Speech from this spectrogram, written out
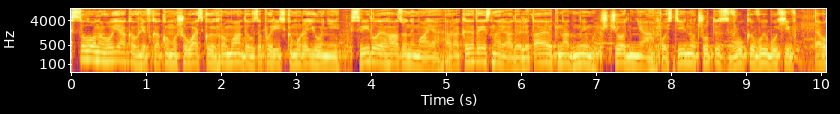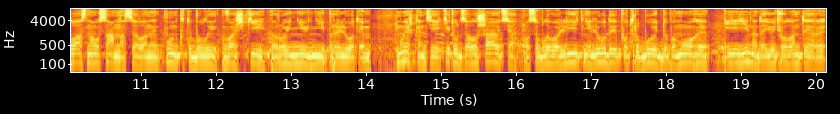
Село Новояковлівка Комишувацької громади в Запорізькому районі. Світла і газу немає. Ракети і снаряди літають над ним щодня. Постійно чути звуки вибухів. Та власне у сам населений пункт були важкі руйнівні прильоти. Мешканці, які тут залишаються, особливо літні люди, потребують допомоги і її надають волонтери.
